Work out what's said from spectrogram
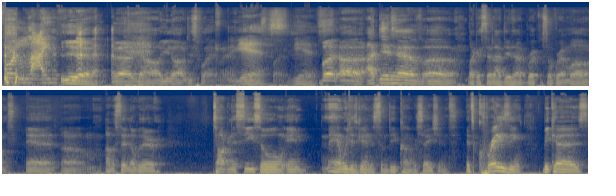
for life. Yeah. Uh, no, you know I'm just playing, man. I'm just Yes. playing. Yes. But uh, I did have, uh, like I said, I did have breakfast over at mom's, and um, I was sitting over there talking to Cecil, and man, we're just getting into some deep conversations. It's crazy because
